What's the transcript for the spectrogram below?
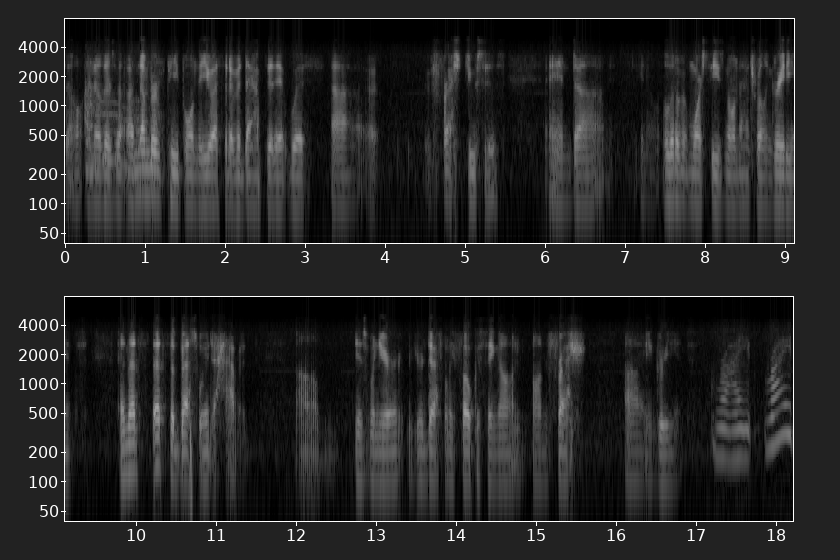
So I know there's a, a number of people in the U.S. that have adapted it with uh, fresh juices and uh, you know a little bit more seasonal natural ingredients, and that's that's the best way to have it. Um, is when you're you're definitely focusing on on fresh uh, ingredients. Right, right.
